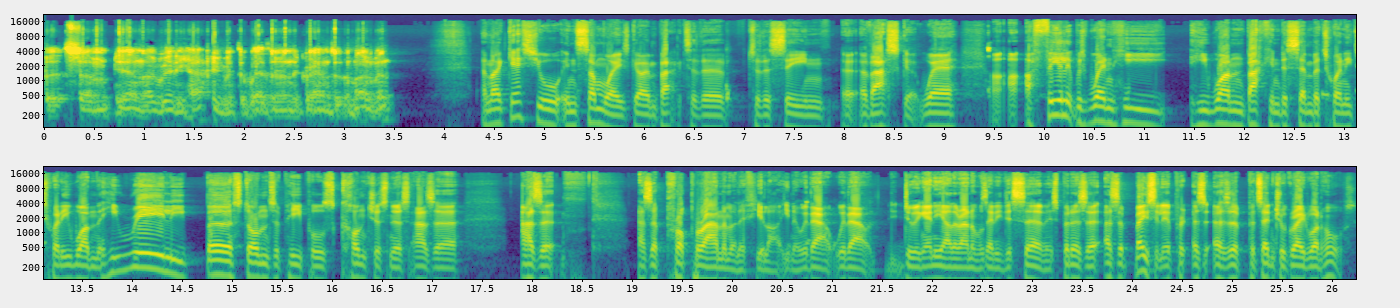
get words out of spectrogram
But um, yeah, no, really happy with the weather and the ground at the moment. And I guess you're in some ways going back to the to the scene uh, of Ascot, where I, I feel it was when he he won back in December 2021 that he really burst onto people's consciousness as a as a as a proper animal, if you like, you know, without without doing any other animals any disservice, but as a as a basically a, as, as a potential Grade One horse.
